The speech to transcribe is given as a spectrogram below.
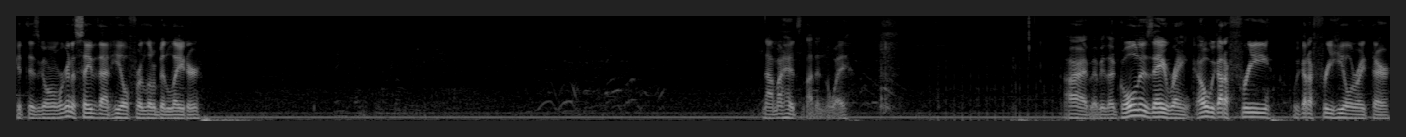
Get this going. We're going to save that heal for a little bit later. Nah, my head's not in the way. All right, baby. The gold is A rank. Oh, we got a free we got a free heal right there.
